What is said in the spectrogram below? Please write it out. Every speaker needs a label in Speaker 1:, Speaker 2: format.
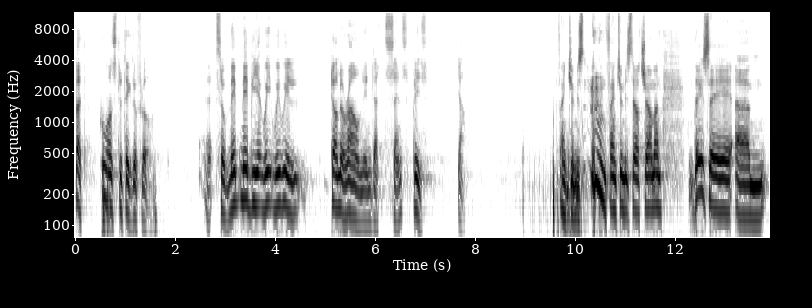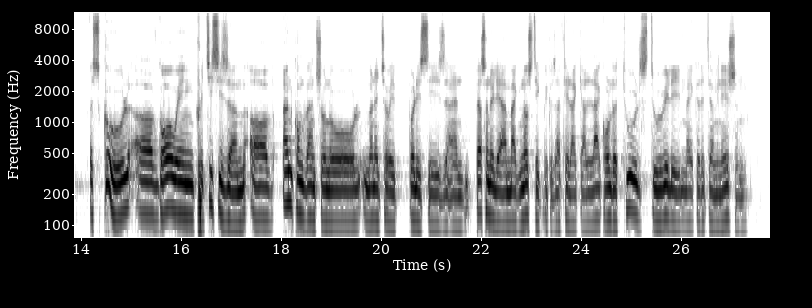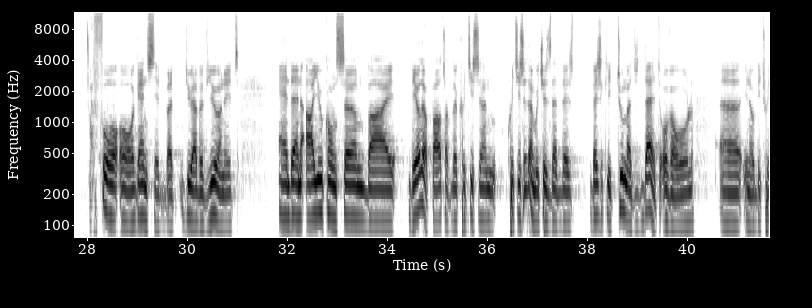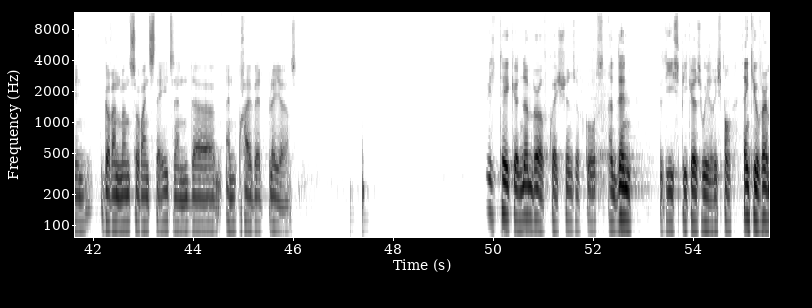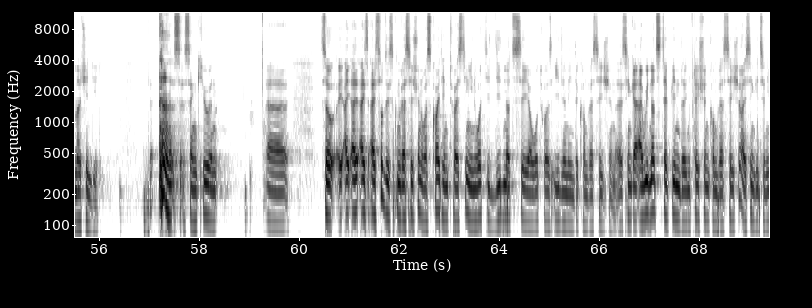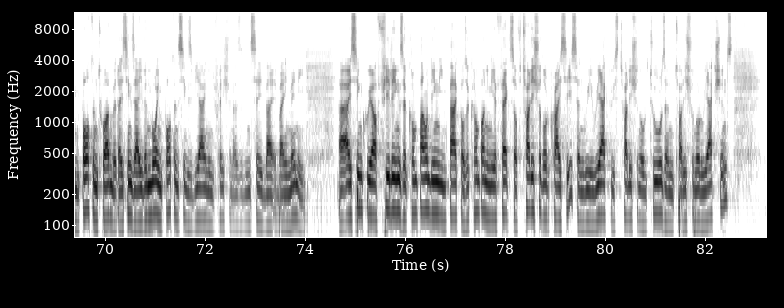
Speaker 1: But who wants to take the floor? Uh, so may maybe we, we will turn around in that sense, please. Yeah.
Speaker 2: Thank you, Mr. Thank you, Mr. Chairman. There's a, um, a school of growing criticism of unconventional monetary policies. And personally, I'm agnostic because I feel like I lack all the tools to really make a determination for or against it. But do you have a view on it? And then are you concerned by the other part of the criticism, criticism which is that there's basically too much debt overall uh, you know, between governments, sovereign states, and, uh, and private players.
Speaker 1: We'll take a number of questions, of course, and then the speakers will respond. Thank you very much indeed.
Speaker 3: Thank you. And uh, so I, I, I, thought this conversation was quite interesting in what it did not say or what was hidden in the conversation. I think I, I, will not step in the inflation conversation. I think it's an important one, but I think there are even more important things behind inflation, as has been said by, by many. Uh, I think we are feeling the compounding impact or the compounding effects of traditional crises, and we react with traditional tools and traditional reactions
